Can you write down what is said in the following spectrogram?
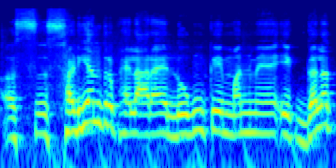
षड्यंत्र फैला रहा है। लोगों के मन में एक गलत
